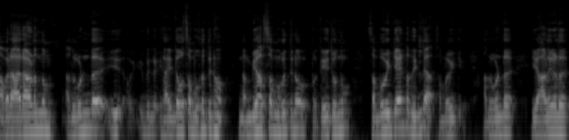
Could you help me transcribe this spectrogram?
അവരാരാണെന്നും അതുകൊണ്ട് ഈ പിന്നെ ഹൈന്ദവ സമൂഹത്തിനോ നമ്പ്യാർ സമൂഹത്തിനോ പ്രത്യേകിച്ചൊന്നും സംഭവിക്കേണ്ടതില്ല. സംഭവിക്കും അതുകൊണ്ട് ഈ ആളുകൾ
